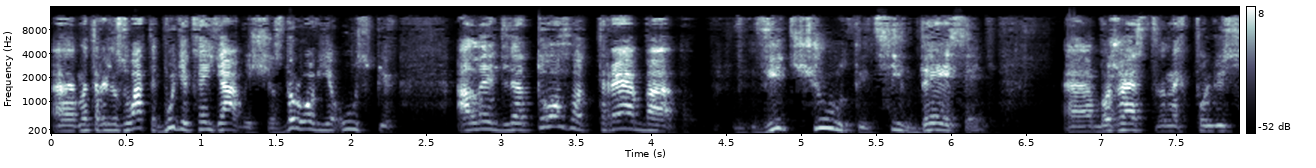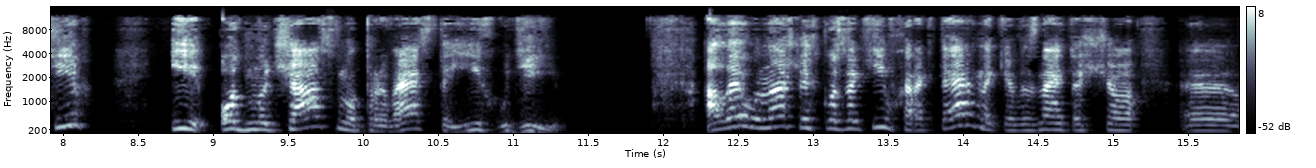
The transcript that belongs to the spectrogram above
е, матеріалізувати будь-яке явище, здоров'я, успіх. Але для того треба відчути ці 10 е, божественних полюсів і одночасно привести їх у дію. Але у наших козаків-характерників, ви знаєте, що е,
